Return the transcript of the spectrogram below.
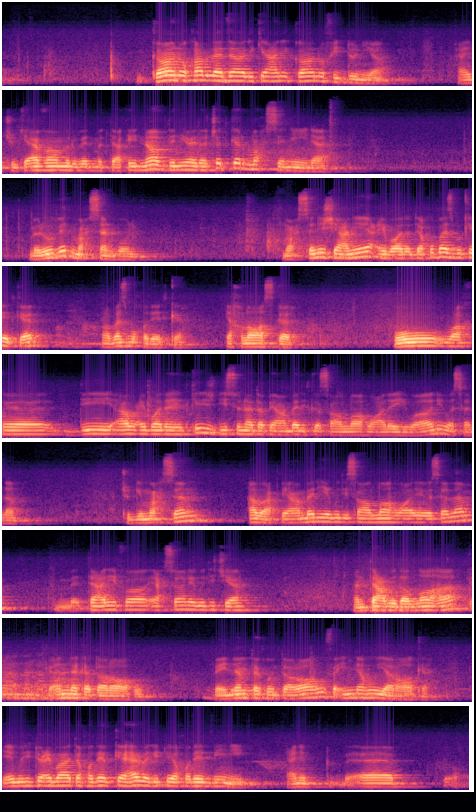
كانوا قبل ذلك يعني كانوا في الدنيا يعني چونك أفهم مروفت متقين ناف دنيا دا چد كر محسنين مروفت محسن بون. محسنش يعني عبادت خو بس بكيت كر ما بس بخديت كر إخلاص كر و وخ دي أو عبادت كريش دي سنة بيعنبرت صلى الله عليه وآله وسلم چونك محسن أو بيعنبر يقول صلى الله عليه وسلم تعريف إحسان يقول چيه أن تعبد الله كأنك تراه. فإن لم تكن تراه فإنه يراك يقول تو عبادة خدير كه هر وقت تو خدير بيني يعني آه،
